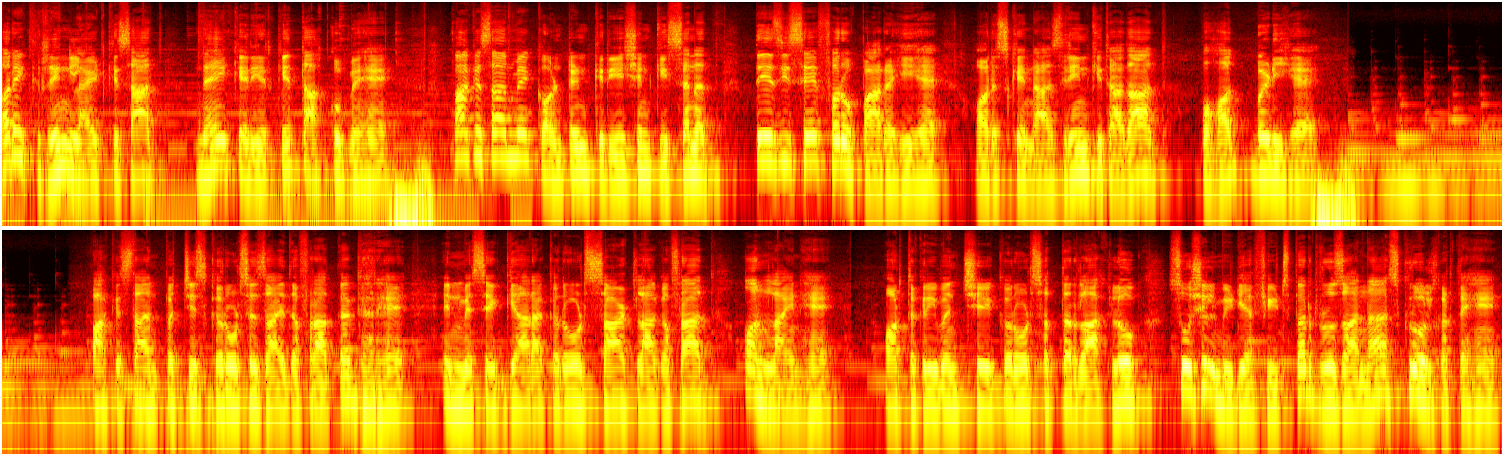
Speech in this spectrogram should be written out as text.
और एक रिंग लाइट के साथ नए करियर के ताकुब में हैं। पाकिस्तान में कंटेंट क्रिएशन की सनत तेज़ी से फरोग पा रही है, और इसके नाजरीन की तादाद बहुत बड़ी है। पाकिस्तान 25 करोड़ से ज़्यादा अफराद का घर है। इनमें से 11 करोड़ 60 लाख अफराद ऑनलाइन हैं और तकरीबन 6 करोड़ 70 लाख लोग सोशल मीडिया फीड्स पर रोज़ाना स्क्रॉल करते हैं,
